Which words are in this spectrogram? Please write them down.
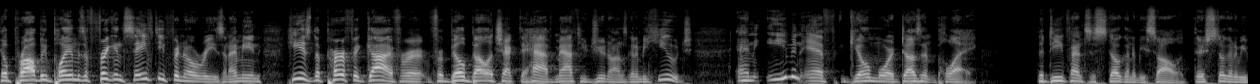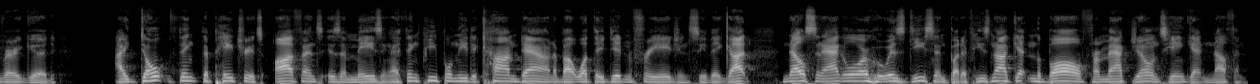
He'll probably play him as a friggin' safety for no reason. I mean, he is the perfect guy for, for Bill Belichick to have. Matthew Judon is going to be huge. And even if Gilmore doesn't play, the defense is still going to be solid. They're still going to be very good. I don't think the Patriots offense is amazing. I think people need to calm down about what they did in free agency. They got Nelson Agholor, who is decent, but if he's not getting the ball from Mac Jones, he ain't getting nothing.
